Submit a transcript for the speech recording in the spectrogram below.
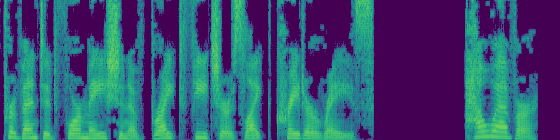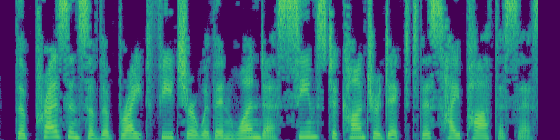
prevented formation of bright features like crater rays. However, the presence of the bright feature within Wunda seems to contradict this hypothesis.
